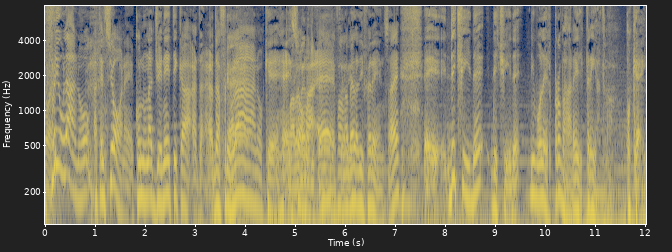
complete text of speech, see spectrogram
Friulano, attenzione, con una genetica da, da friulano che eh, fa insomma eh, fa una bella differenza. eh. Eh, decide, decide di voler provare il triathlon. Ok,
